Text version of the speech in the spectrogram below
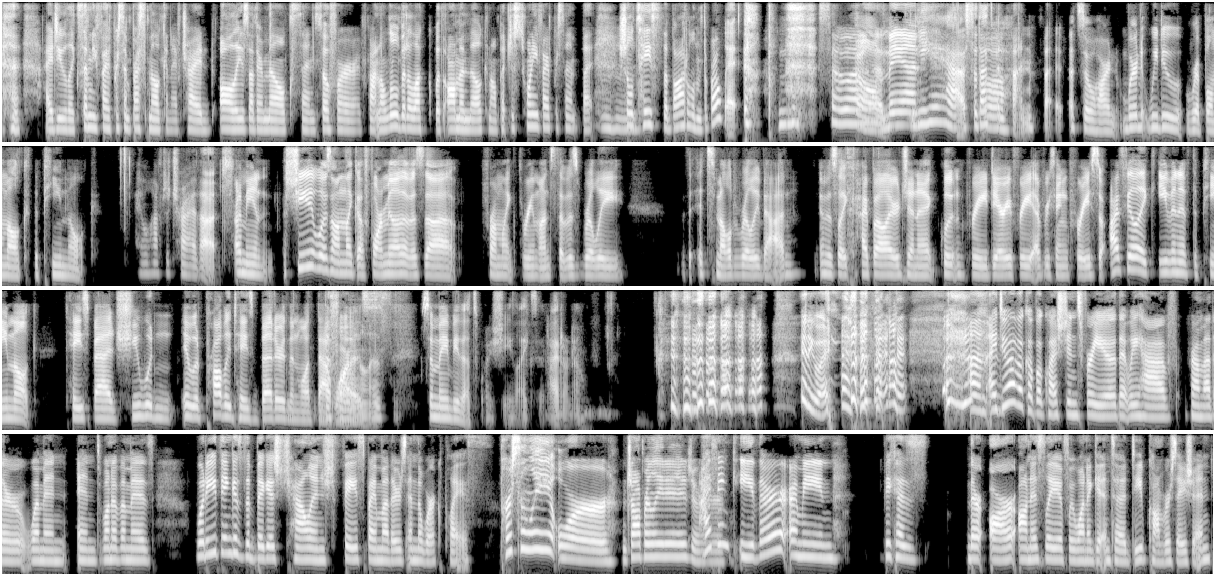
I do like 75% breast milk, and I've tried all these other milks. And so far, I've gotten a little bit of luck with almond milk, and I'll put just 25%, but Mhm. she'll taste the bottle and throw it. so, uh, Oh, man. Yeah. So that's been fun, but That's so hard. Where do, we do ripple milk, the pea milk. I will have to try that. I mean, she was on like a formula that was uh from like three months that was really it smelled really bad. It was like hypoallergenic, gluten free, dairy free, everything free. So I feel like even if the pea milk tastes bad, she wouldn't it would probably taste better than what that the formulas. was. So maybe that's why she likes it. I don't know. anyway. um, I do have a couple questions for you that we have from other women. And one of them is What do you think is the biggest challenge faced by mothers in the workplace? Personally or job related? Or I think either. I mean, because there are, honestly, if we want to get into a deep conversation,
